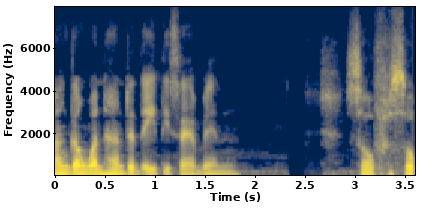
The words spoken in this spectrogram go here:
hanggang 187. So, so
